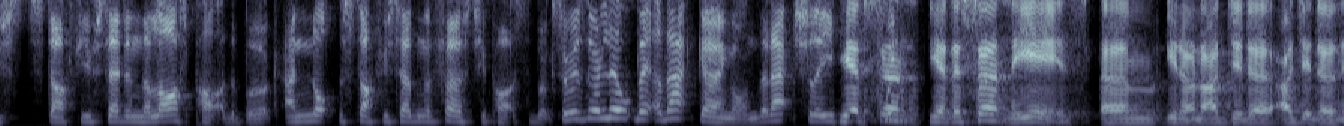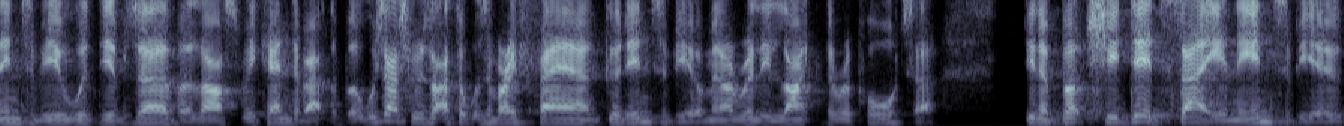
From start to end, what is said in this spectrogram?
stuff you've said in the last part of the book and not the stuff you said in the first two parts of the book. So is there a little bit of that going on that actually? Yeah, certain, yeah, there certainly is. Um, you know, and I did a I did an interview with the Observer last weekend about the book, which actually was I thought was a very fair, good interview. I mean, I really liked the reporter. You know, but she did say in the interview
